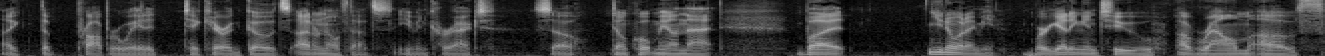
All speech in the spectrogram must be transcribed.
like the proper way to take care of goats. I don't know if that's even correct, so don't quote me on that. But you know what I mean. We're getting into a realm of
